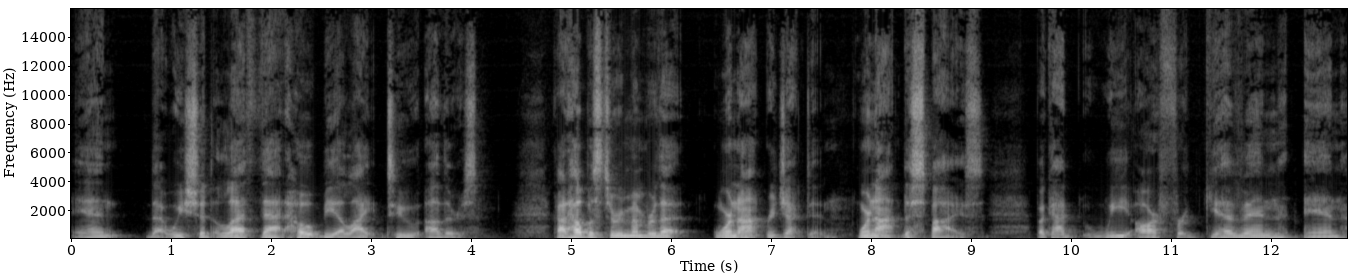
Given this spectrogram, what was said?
and that we should let that hope be a light to others. God, help us to remember that we're not rejected, we're not despised, but God, we are forgiven and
